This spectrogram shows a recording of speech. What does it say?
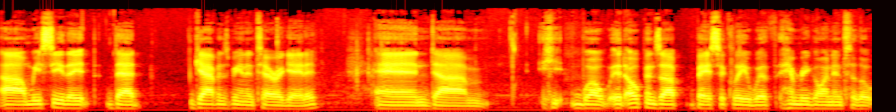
Um, we see that that Gavin's being interrogated, and um, he, well, it opens up basically with Henry going into the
